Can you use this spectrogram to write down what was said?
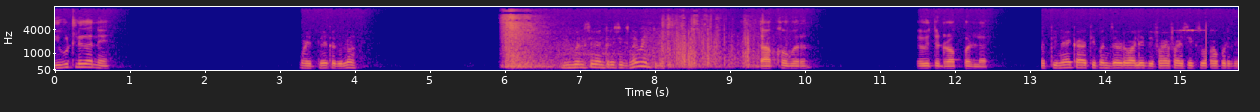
ही कुठली गाणे आहे? माहीत नाही का तुला? युएल सेवन थ्री सिक्स नाही माहीत तुला दाखव बरं. हे इथे ड्रॉप पडलाय. ती नाही का ती पण जडवाली ती फाय फाय सिक्स वापरते.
